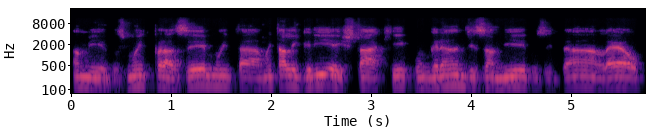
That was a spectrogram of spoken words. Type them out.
amigos. Muito prazer, muita, muita alegria estar aqui com grandes amigos, Idan, Léo,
